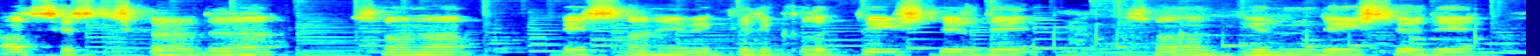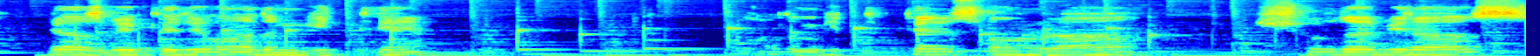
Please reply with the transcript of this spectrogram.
at sesi çıkardı. Sonra 5 saniye bekledi. Kılık değiştirdi. Sonra yönünü değiştirdi. Biraz bekledi. 10 adım gitti. 10 adım gittikten sonra şurada biraz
